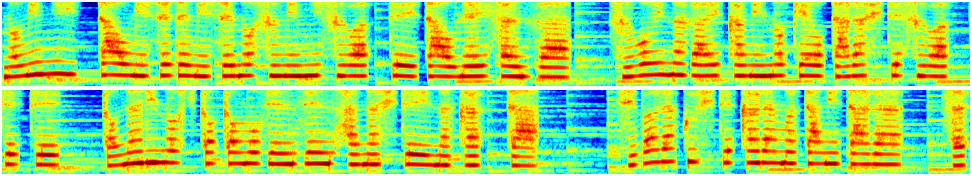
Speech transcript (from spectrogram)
飲みに行ったお店で店の隅に座っていたお姉さんが、すごい長い髪の毛を垂らして座ってて、隣の人とも全然話していなかった。しばらくしてからまた見たら、さっ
